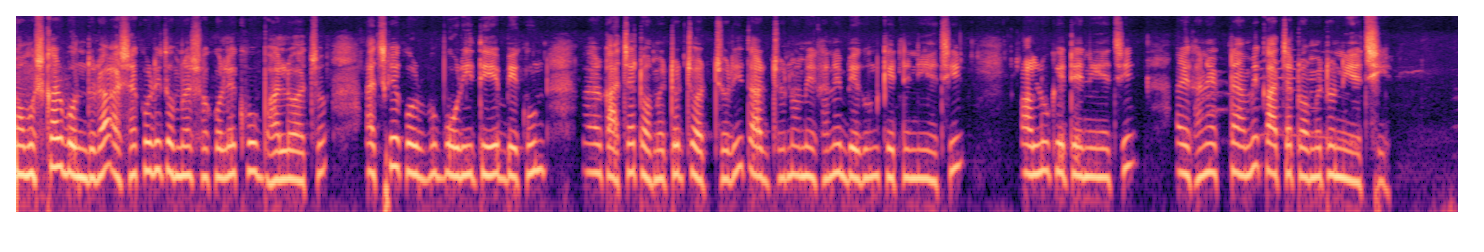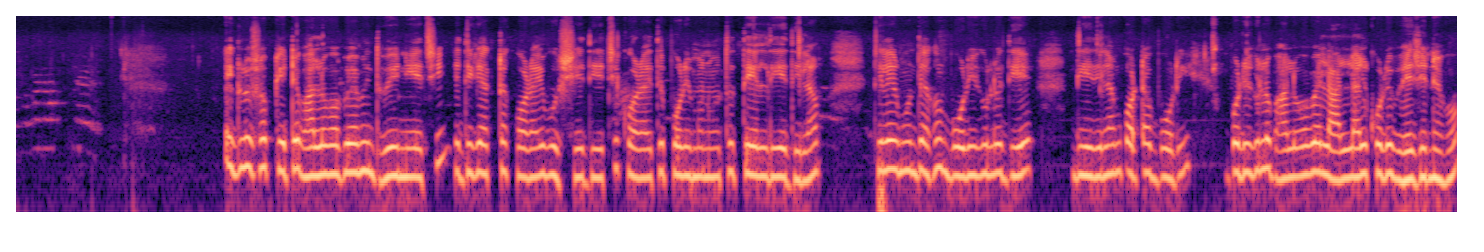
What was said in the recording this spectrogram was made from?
নমস্কার বন্ধুরা, আশা করি তোমরা সকলে খুব ভালো আছো। আজকে করব বড়ি দিয়ে বেগুন আর কাঁচা টমেটোর চচ্চড়ি, তার জন্য আমি এখানে বেগুন কেটে নিয়েছি, আলু কেটে নিয়েছি, আর এখানে একটা আমি কাঁচা টমেটো নিয়েছি। এগুলো সব কেটে ভালোভাবে আমি ধুয়ে নিয়েছি, এদিকে একটা কড়াই বসিয়ে দিয়েছি, কড়াইতে পরিমাণ মতো তেল দিয়ে দিলাম। তেলের মধ্যে এখন বড়িগুলো দিয়ে দিয়ে দিলাম কটা বড়ি। বড়িগুলো ভালোভাবে লাল লাল করে ভেজে নেব।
